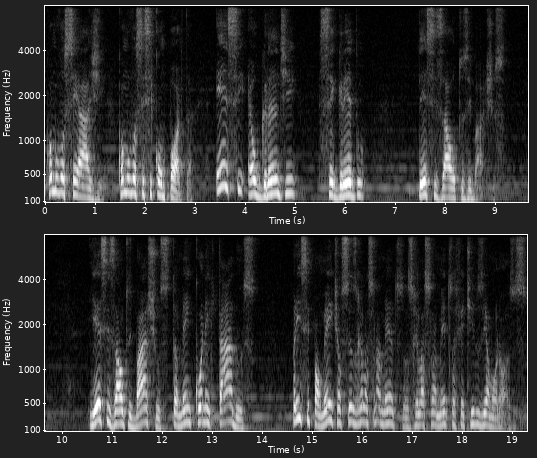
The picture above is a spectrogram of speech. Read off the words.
Como você age? Como você se comporta? Esse é o grande segredo desses altos e baixos. E esses altos e baixos também conectados principalmente aos seus relacionamentos, aos relacionamentos afetivos e amorosos.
